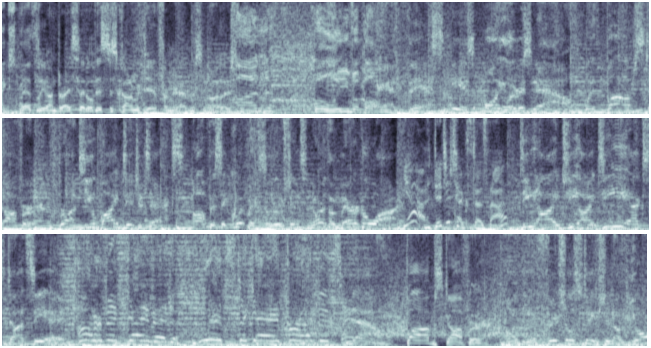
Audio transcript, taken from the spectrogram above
Mike Smith. Leon Draisaitl. This is Connor McDavid from your Edmonton Oilers. Unbelievable. And this is Oilers Now with Bob Stauffer. Brought to you by Digitex. Office Equipment Solutions North America wide. Yeah, Digitex does that. D-I-G-I-T-E-X dot C-A. Connor McDavid wins the game for Edmonton. Now, Bob Stauffer on the official station of your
